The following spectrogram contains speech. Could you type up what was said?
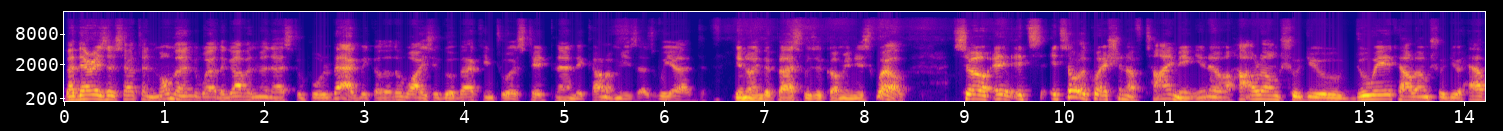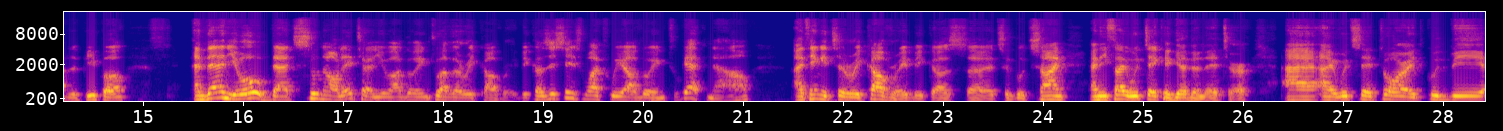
But there is a certain moment where the government has to pull back because otherwise you go back into a state-planned economies as we had, you know, in the past with the communist world. So it's it's all a question of timing. You know, how long should you do it? How long should you have the people? And then you hope that sooner or later you are going to have a recovery because this is what we are going to get now. I think it's a recovery because uh, it's a good sign. And if I would take again a letter, I, I would say, Tor, it could be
